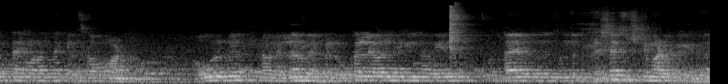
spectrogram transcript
ಒತ್ತಾಯ ಮಾಡುವಂಥ ಕೆಲಸ ಅವ್ರು ಮಾಡ್ತಾರೆ. ಅವ್ರಿಗೆ ನಾವೆಲ್ಲರೂ ಯಾಕೆ ಲೋಕಲ್ ಲೆವೆಲ್ನಾಗಿ ಏನು ಒತ್ತಾಯ ಒಂದು ಪ್ರೆಷರ್ ಸೃಷ್ಟಿ ಮಾಡಬೇಕಾಗಿಲ್ಲ.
